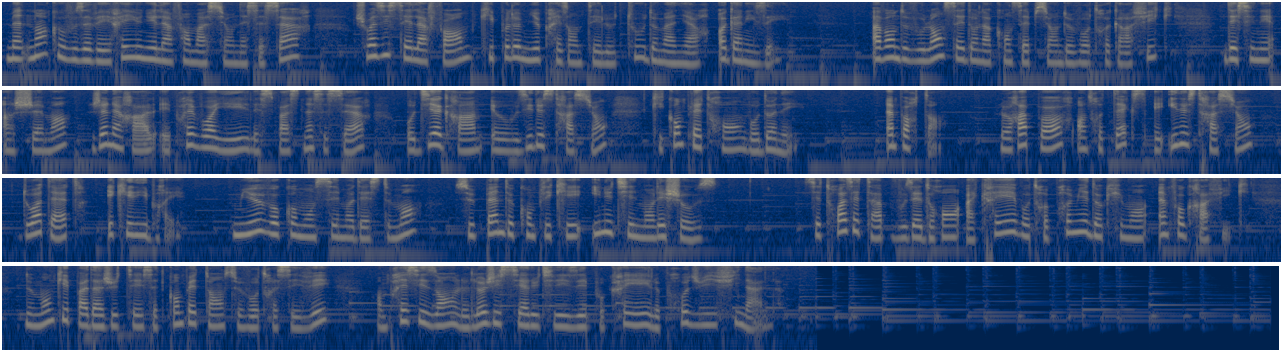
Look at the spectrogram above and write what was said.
Maintenant que vous avez réuni l'information nécessaire, choisissez la forme qui peut le mieux présenter le tout de manière organisée. Avant de vous lancer dans la conception de votre graphique, dessinez un schéma général et prévoyez l'espace nécessaire aux diagrammes et aux illustrations qui compléteront vos données. Important. Le rapport entre texte et illustration doit être équilibré. Mieux vaut commencer modestement sous peine de compliquer inutilement les choses. Ces trois étapes vous aideront à créer votre premier document infographique. Ne manquez pas d'ajouter cette compétence sur votre CV en précisant le logiciel utilisé pour créer le produit final.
